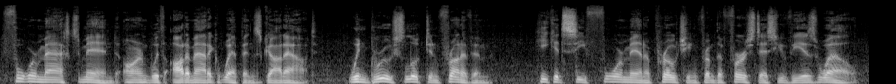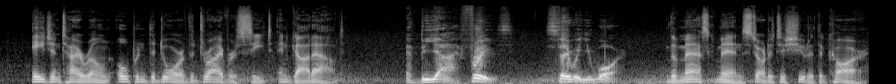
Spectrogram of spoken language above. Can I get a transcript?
Four masked men armed with automatic weapons got out. When Bruce looked in front of him, he could see four men approaching from the first SUV as well. Agent Tyrone opened the door of the driver's seat and got out. FBI, freeze. Stay where you are. The masked men started to shoot at the car.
